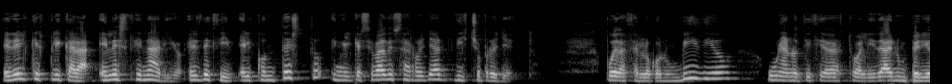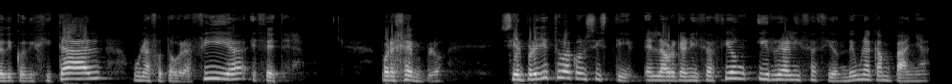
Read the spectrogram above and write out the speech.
en el que explicará el escenario, es decir, el contexto en el que se va a desarrollar dicho proyecto. Puede hacerlo con un vídeo, una noticia de actualidad en un periódico digital, una fotografía, etc. Por ejemplo, si el proyecto va a consistir en la organización y realización de una campaña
